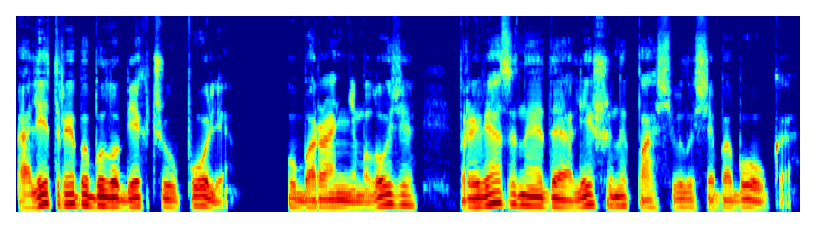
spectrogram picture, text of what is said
Але трэба было бегчы ў поле. У бараннім лозе, прывязаная да алешыны пасвілася бабоўка.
